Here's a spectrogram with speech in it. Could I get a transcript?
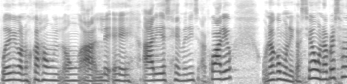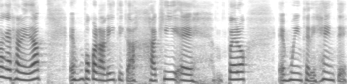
Puede que conozcas a un, eh, Aries, Géminis, Acuario, una comunicación, una persona que en realidad es un poco analítica aquí, eh, pero es muy inteligente.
